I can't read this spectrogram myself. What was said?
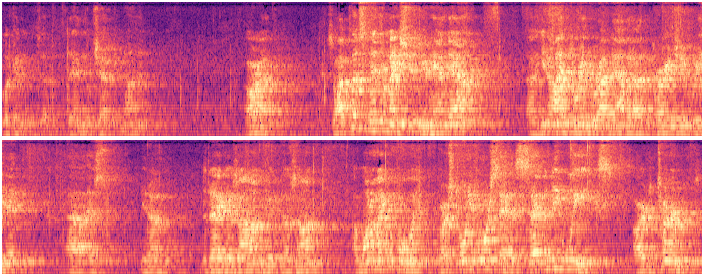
looking at uh, Daniel chapter 9. All right. So I put some information in your handout. Uh, you don't have to read it right now, but I'd encourage you to read it uh, as you know the day goes on, the week goes on. I want to make a point. Verse 24 says 70 weeks are determined.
